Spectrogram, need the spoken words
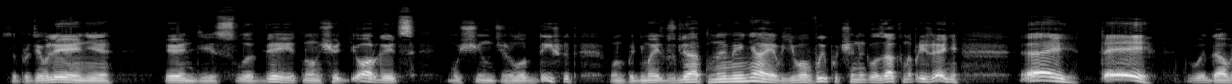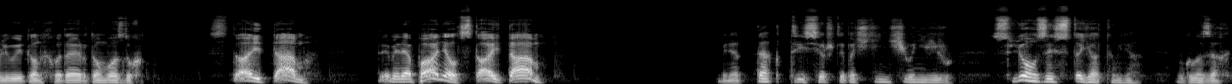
Сопротивление Энди слабеет, но он еще дергается. Мужчина тяжело дышит, он поднимает взгляд на меня, и в его выпученных глазах напряжение. «Эй, ты!» — выдавливает он, хватая ртом воздух. «Стой там! Ты меня понял? Стой там!» Меня так трясет, что я почти ничего не вижу. Слезы стоят у меня в глазах.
